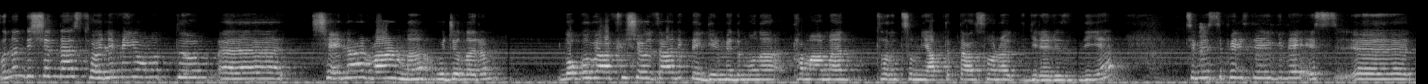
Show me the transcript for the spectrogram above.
Bunun dışında söylemeyi unuttuğum e, şeyler var mı hocalarım? Logo ve afişe özellikle girmedim ona tamamen tanıtım yaptıktan sonra gireriz diye. Twin Space ile ilgili es, e,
